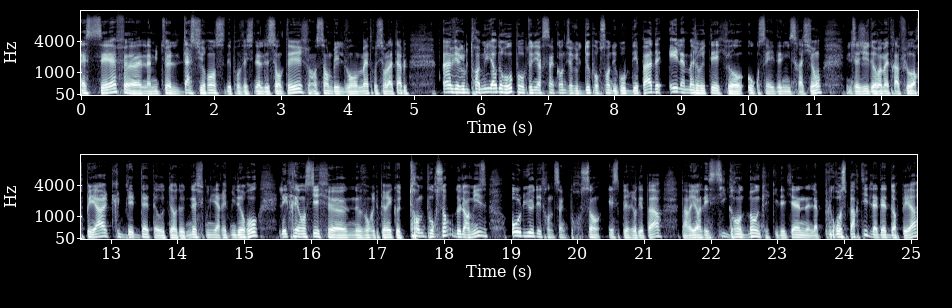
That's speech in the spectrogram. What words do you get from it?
SCF, la mutuelle d'assurance des professionnels de santé. Ensemble, ils vont mettre sur la table 1,3 milliard d'euros pour obtenir 50,2% du groupe d'EHPAD et la majorité au, conseil d'administration. Il s'agit de remettre à flot Orpea, cribler de dettes à hauteur de 9 milliards et demi d'euros. Les créanciers ne vont récupérer que 30% de leur mise au lieu des 35% espérés au départ. Par ailleurs, les six grandes banques qui détiennent la plus grosse partie de la dette d'Orpea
